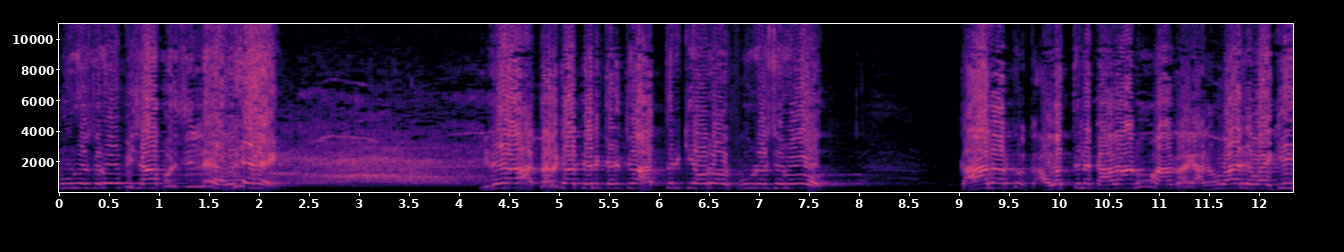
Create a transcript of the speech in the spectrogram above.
ಪೂರ್ವಜರು ಬಿಜಾಪುರ ಜಿಲ್ಲೆ ಅವರೇ. ಇದೇ ಅತರ್ಗಾತೆ ಏನು ಕರಿತೀವಿ ಅತ್ತರಿಕೆ ಅವರು ಅವ್ರ ಪೂರ್ವಜರು. ಕಾಲ, ಅವತ್ತಿನ ಕಾಲಾನು ಆಗ ಅನಿವಾರ್ಯವಾಗಿ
